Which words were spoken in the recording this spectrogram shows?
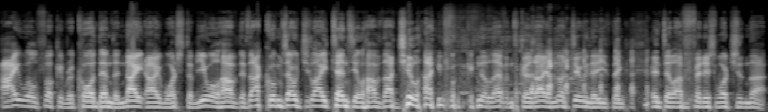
I will fucking record them the night I watch them. You will have if that comes out July 10th, you'll have that July fucking 11th because I am not doing anything until I've finished watching that.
